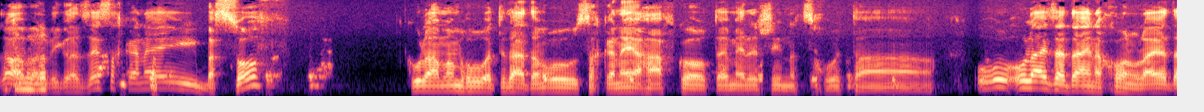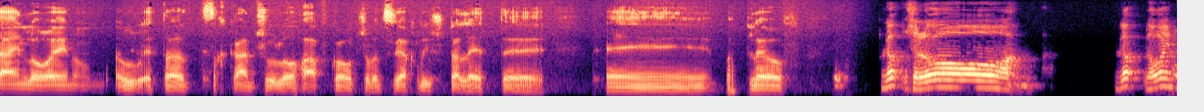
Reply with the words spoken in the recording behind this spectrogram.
לא, אבל בגלל זה שחקני בסוף, כולם אמרו, את יודעת, אמרו, שחקני ההאף קורט הם אלה שינצחו את ה... אולי זה עדיין נכון, אולי עדיין לא ראינו את השחקן שהוא לא half court שמצליח להשתלט אה, אה, בפלייאוף. לא, זה לא... לא, לא ראינו.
